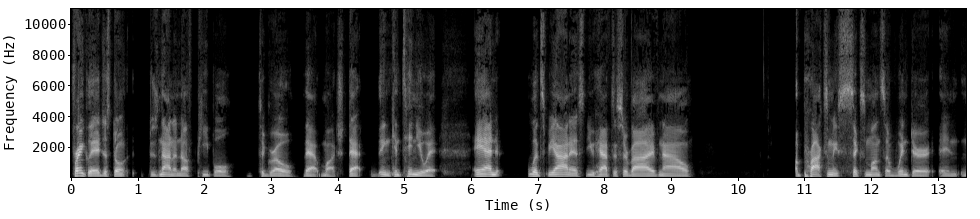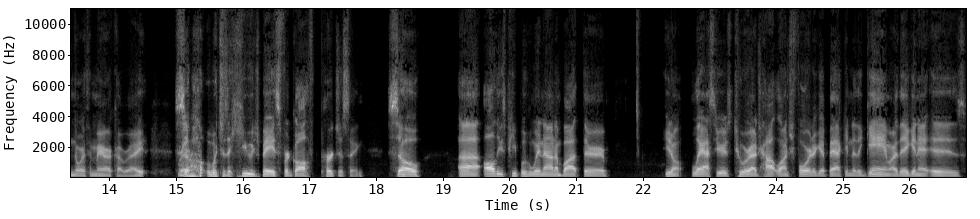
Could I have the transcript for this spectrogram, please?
frankly, I just don't. There's not enough people to grow that much that and continue it. And let's be honest, you have to survive now. Approximately six months of winter in North America, right? So, which is a huge base for golf purchasing. So, uh, all these people who went out and bought their you know, last year's Tour Edge Hot Launch 4 to get back into the game, are they gonna is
